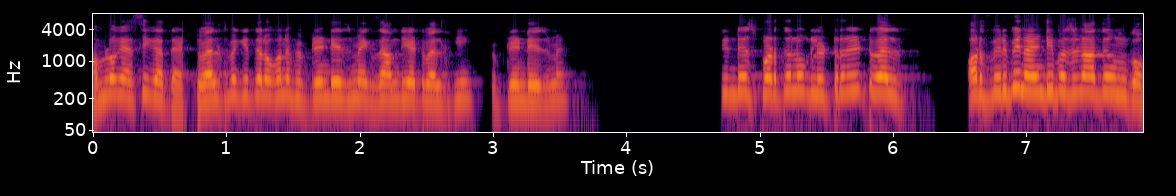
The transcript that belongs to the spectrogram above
हम लोग ऐसे ही करते हैं। ट्वेल्थ में कितने लोगों ने फिफ्टीन डेज़ में एग्ज़ाम दिया ट्वेल्थ की? फिफ्टीन डेज़ में। फिफ्टीन डेज़ पढ़ते लोग लिटरली ट्वेल्थ और फिर भी नाइन्टी परसेंट आते हैं उनको।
